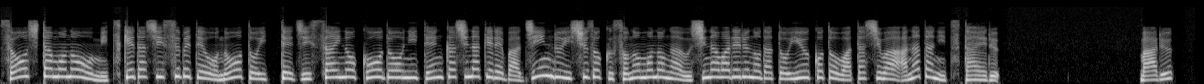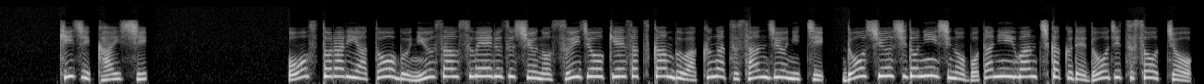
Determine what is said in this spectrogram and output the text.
そうしたものを見つけ出しすべてをノーと言って実際の行動に転化しなければ人類種族そのものが失われるのだということを私はあなたに伝える。丸。記事開始。オーストラリア東部ニューサウスウェールズ州の水上警察幹部は9月30日、同州シドニー市のボタニー湾近くで同日早朝、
